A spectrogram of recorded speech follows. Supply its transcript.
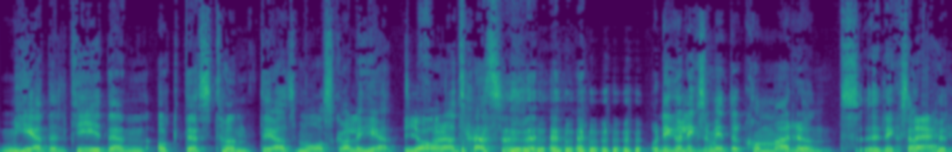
medeltiden och dess töntiga småskalighet. Ja. För att, alltså, och det går liksom inte att komma runt. Liksom. Nej, Hur-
